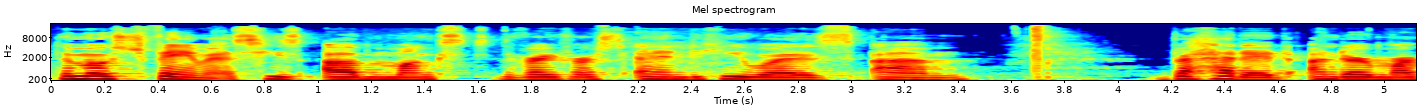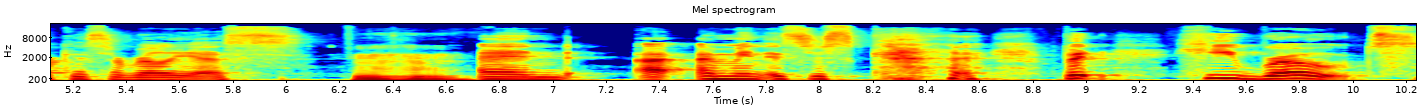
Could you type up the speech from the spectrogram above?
the most famous. He's amongst the very first, and he was um, beheaded under Marcus Aurelius. Mm-hmm. And uh, I mean, it's just, but he wrote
